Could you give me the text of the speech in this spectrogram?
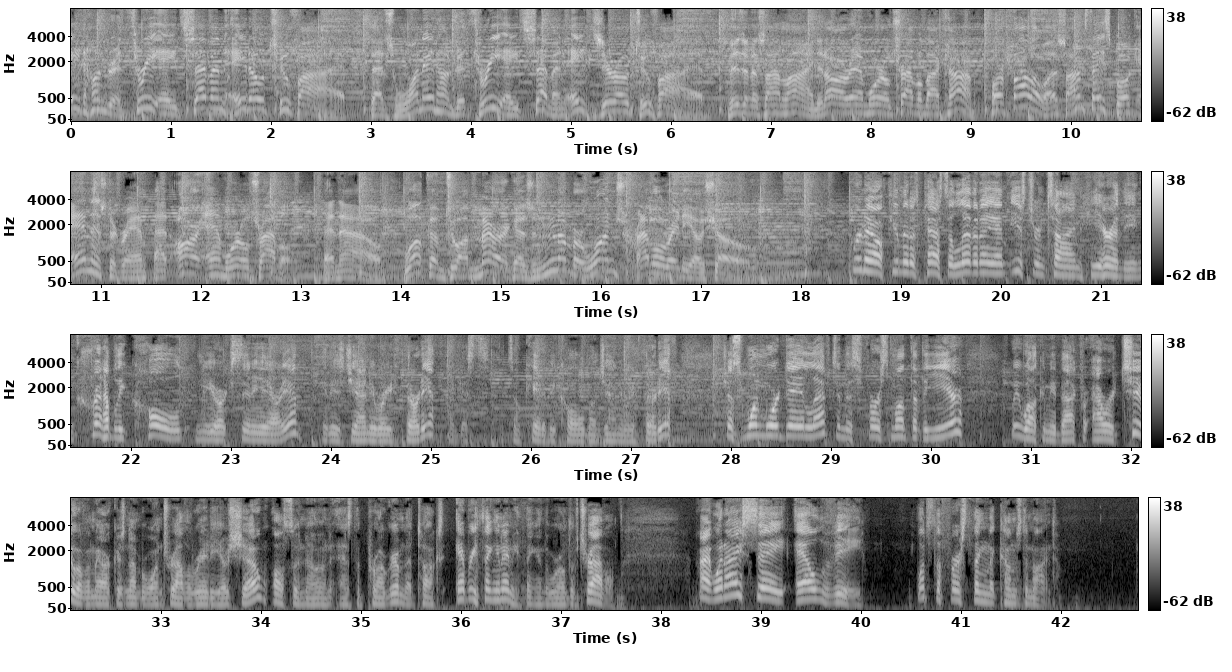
800 387 8025. That's 1 800 387 8025. Visit us online at rmworldtravel.com or follow us on Facebook and Instagram at RM World Travel. And now, welcome to America's number one travel radio show. We're now a few minutes past 11 a.m. Eastern Time here in the incredibly cold New York City area. It is January 30th. I guess it's okay to be cold on January 30th. Just one more day left in this first month of the year. We welcome you back for hour two of America's number one travel radio show, also known as the program that talks everything and anything in the world of travel. All right, when I say LV, what's the first thing that comes to mind?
